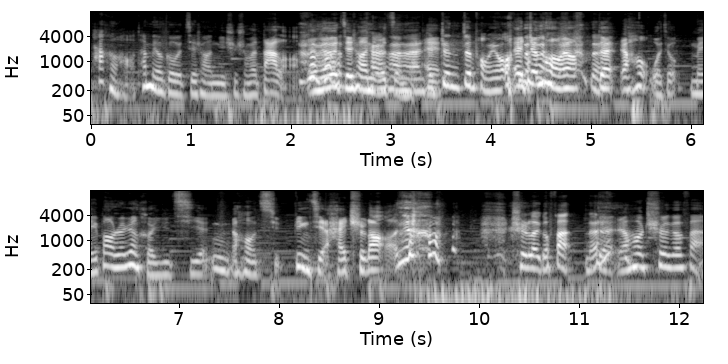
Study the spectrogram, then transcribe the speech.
他很好，他没有给我介绍你是什么大佬，也没有介绍你是怎么，哎，真真朋友，哎，真朋友，对。然后我就没抱着任何预期，嗯，然后去，并且还迟到，吃了个饭，对，然后吃了个饭，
